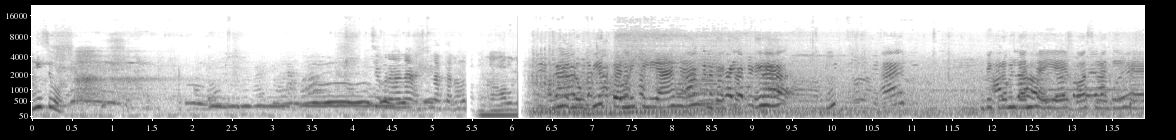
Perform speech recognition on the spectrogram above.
निशु अभी हम लोग बीट करने के लिए आए हैं देख सकते हैं। विक्रमगंज है ये बस लगी है।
